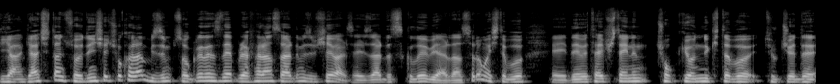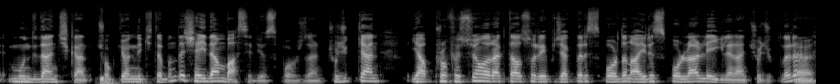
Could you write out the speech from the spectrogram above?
Yani gerçekten söylediğin şey çok önemli. Bizim Sokrates'te hep referans verdiğimiz bir şey var. Seyirciler de sıkılıyor bir yerden sonra ama işte bu e, David Epstein'in çok yönlü kitabı Türkçe'de Mundi'den çıkan çok yönlü kitabında şeyden bahsediyor sporcuların. Çocukken ya profesyonel olarak daha sonra yapacakları spordan ayrı sporlarla ilgilenen çocukların evet.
